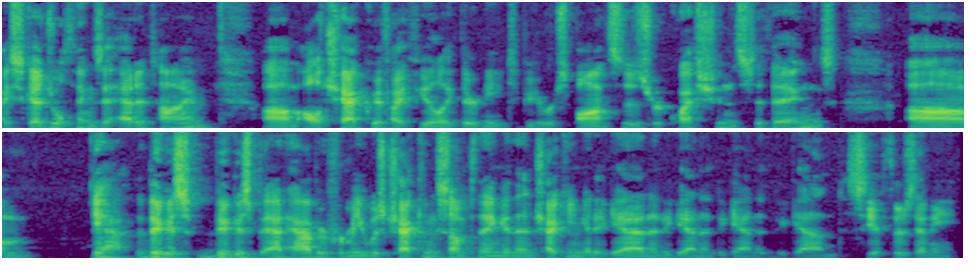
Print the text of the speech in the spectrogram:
I schedule things ahead of time. Um, I'll check if I feel like there need to be responses or questions to things. Um, yeah, the biggest biggest bad habit for me was checking something and then checking it again and again and again and again to see if there's any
